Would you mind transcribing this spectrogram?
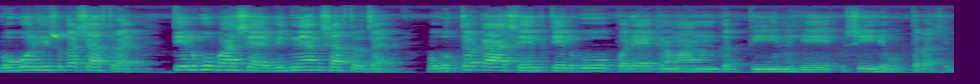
भूगोल हे सुद्धा शास्त्र आहे. तेलुगू भाषा आहे विज्ञान शास्त्रच आहे. मग उत्तर काय असेल? तेलुगू पर्याय क्रमांक तीन हे सी हे उत्तर असेल.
